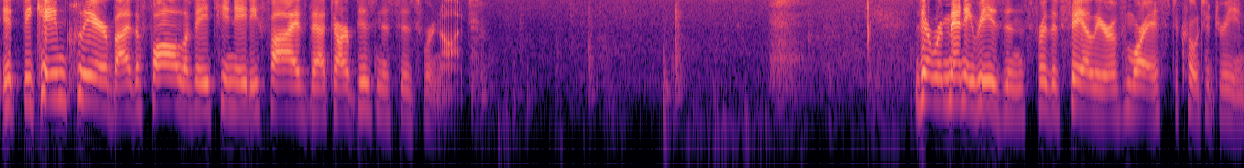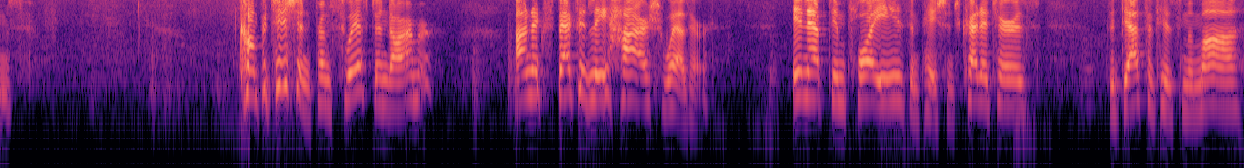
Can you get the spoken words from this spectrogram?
it became clear by the fall of 1885 that our businesses were not. There were many reasons for the failure of Morris Dakota Dreams. Competition from Swift and Armour, unexpectedly harsh weather, inept employees, impatient creditors, the death of his mama,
